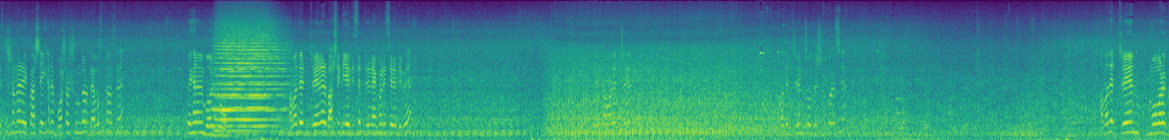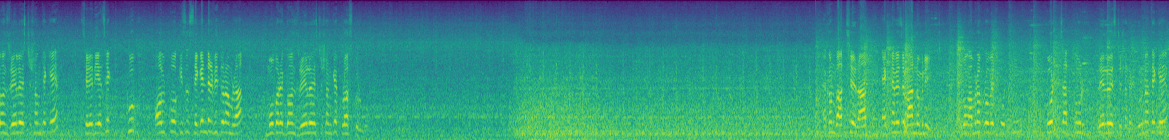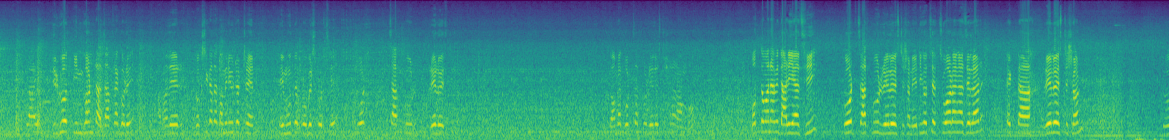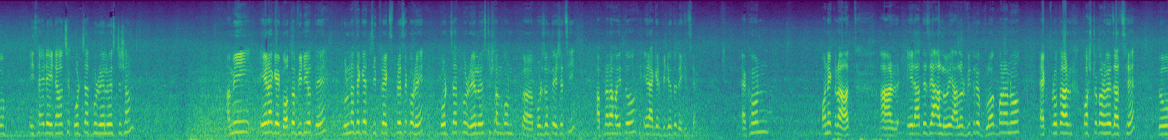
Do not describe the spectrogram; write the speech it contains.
স্টেশনের এই পাশে এখানে বসার সুন্দর ব্যবস্থা আছে। তো এখানে আমি বসবো। আমাদের ট্রেনের বাসি দিয়ে দিছে ট্রেন এখনই ছেড়ে দিবে এই তো আমাদের ট্রেন। আমাদের ট্রেন চলতে শুরু করেছে। আমাদের ট্রেন মোবারকগঞ্জ রেলওয়ে স্টেশন থেকে ছেড়ে দিয়েছে। খুব অল্প কিছু সেকেন্ডের ভিতর আমরা মোবারকগঞ্জ রেলওয়ে স্টেশনকে ক্রস করব। এখন বাজছে রাত একটা বেজে বান্ন মিনিট এবং আমরা প্রবেশ করছি কোট চাঁদপুর রেলওয়ে স্টেশনে। খুলনা থেকে প্রায় দীর্ঘ তিন ঘণ্টা যাত্রা করে আমাদের নকশিকাতা কমিউটার ট্রেন এই মুহূর্তে প্রবেশ করছে কোট চাঁদপুর রেলওয়ে স্টেশন। তো আমরা কোট চাঁদপুর রেলওয়ে স্টেশনে নামবো। বর্তমানে আমি দাঁড়িয়ে আছি কোট চাঁদপুর রেলওয়ে স্টেশন। এটি হচ্ছে চুয়াডাঙ্গা জেলার একটা রেলওয়ে স্টেশন। তো এই সাইডে এটা হচ্ছে কোটচাঁদপুর রেলওয়ে স্টেশন। আমি এর আগে গত ভিডিওতে খুলনা থেকে চিত্র এক্সপ্রেসে করে কোটচাঁদপুর রেলওয়ে স্টেশন পর্যন্ত এসেছি। আপনারা হয়তো এর আগের ভিডিওতে দেখেছেন। এখন অনেক রাত, আর এই রাতে যে আলো, এই আলোর ভিতরে ব্লগ বানানো এক প্রকার কষ্টকর হয়ে যাচ্ছে। তো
